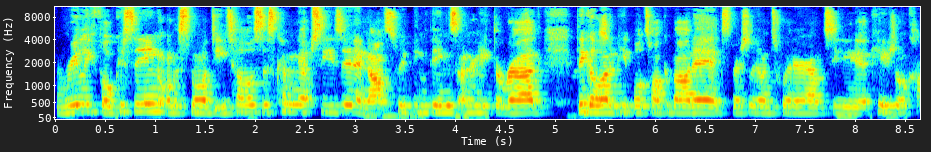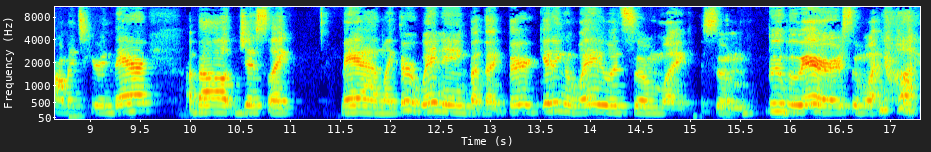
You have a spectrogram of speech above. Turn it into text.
really focusing on the small details this coming up season and not sweeping things underneath the rug. I think a lot of people talk about it, especially on Twitter. I would see occasional comments here and there about just like, man, like they're winning, but like they're getting away with some like some boo boo errors and whatnot.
